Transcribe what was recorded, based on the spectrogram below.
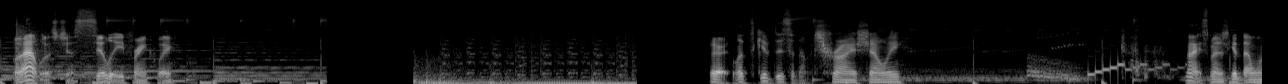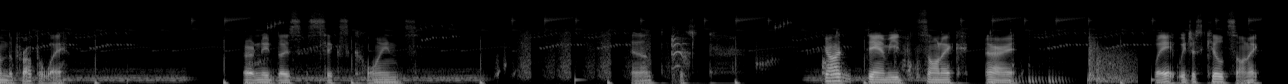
Well, that was just silly, frankly. Let's give this another try, shall we? Nice, managed to get that one the proper way. I don't need those six coins. Yeah, God damn you, Sonic. Alright. Wait, we just killed Sonic.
